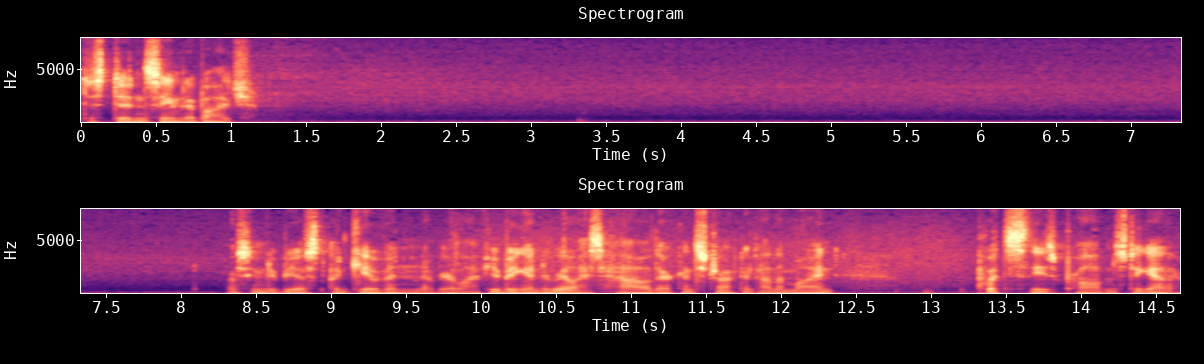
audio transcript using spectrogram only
just didn't seem to budge. Or seem to be just a given of your life. You begin to realize how they're constructed, how the mind puts these problems together.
